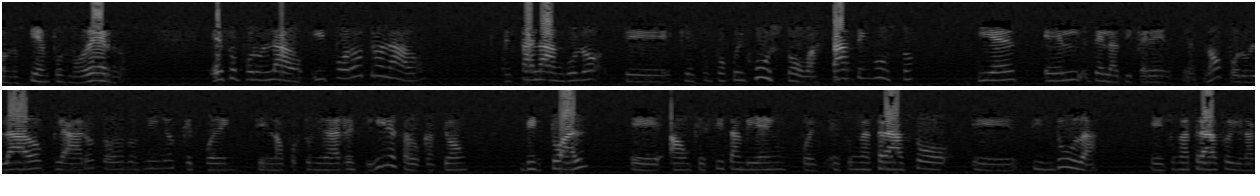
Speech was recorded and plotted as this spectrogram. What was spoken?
con los tiempos modernos. Eso por un lado. Y por otro lado está el ángulo de, que es un poco injusto o bastante injusto y es el de las diferencias, ¿no? Por un lado, claro, todos los niños que pueden tienen la oportunidad de recibir esa educación virtual, eh, aunque sí también, pues es un atraso, eh, sin duda, es un atraso y una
